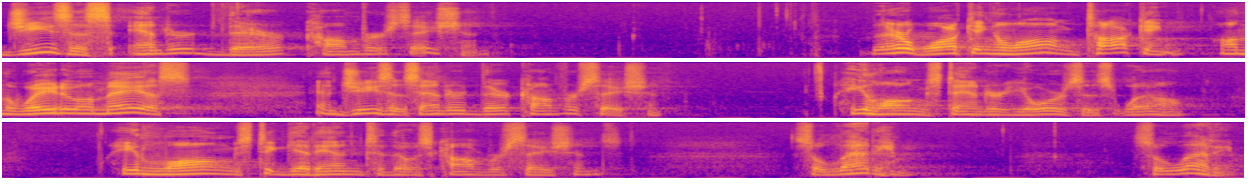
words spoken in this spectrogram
Jesus entered their conversation. They're walking along, talking on the way to Emmaus, and Jesus entered their conversation. He longs to enter yours as well. He longs to get into those conversations. So let him. So let him.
